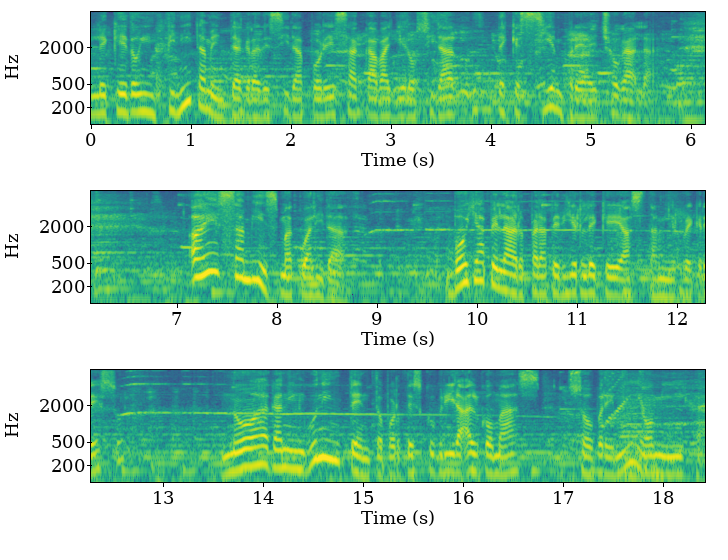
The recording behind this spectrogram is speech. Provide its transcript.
le quedo infinitamente agradecida por esa caballerosidad de que siempre ha hecho gala. A esa misma cualidad, voy a apelar para pedirle que hasta mi regreso no haga ningún intento por descubrir algo más sobre mí o mi hija,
